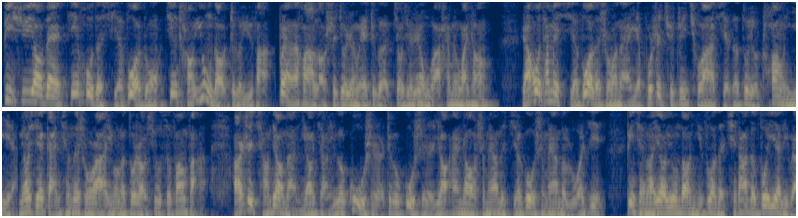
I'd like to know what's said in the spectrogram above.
必须要在今后的写作中经常用到这个语法，不然的话，老师就认为这个教学任务啊还没完成。然后他们写作的时候呢，也不是去追求啊写的多有创意，描写感情的时候啊用了多少修辞方法，而是强调呢你要讲一个故事，这个故事要按照什么样的结构、什么样的逻辑，并且呢要用到你做的其他的作业里边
